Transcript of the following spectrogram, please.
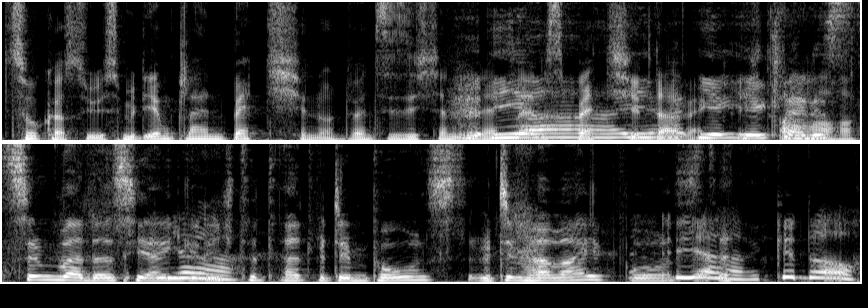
zuckersüß mit ihrem kleinen Bettchen. Und wenn sie sich dann in ein ja, kleines Bettchen da reinkriegt. Ihr, ihr kleines oh. Zimmer, das sie eingerichtet hat mit dem Post, mit dem Hawaii-Post. Ja, genau.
